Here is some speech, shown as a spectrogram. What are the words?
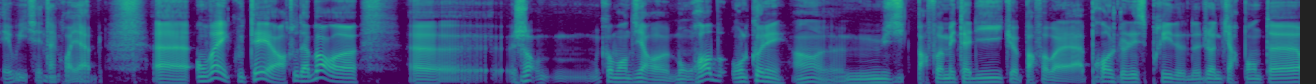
et oui, c'est incroyable. Euh, on va écouter, alors tout d'abord, comment dire, bon, Rob, on le connaît, hein, musique parfois métallique, parfois voilà, proche de l'esprit de, John Carpenter,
